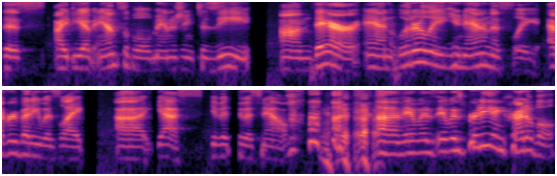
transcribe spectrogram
this idea of Ansible managing to Z um, there, and literally unanimously, everybody was like, uh, "Yes, give it to us now." um, it was it was pretty incredible.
